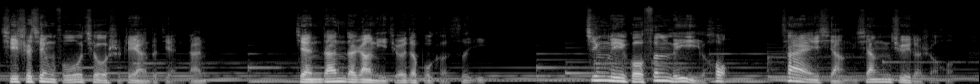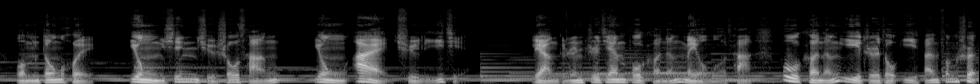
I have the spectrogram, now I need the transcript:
其实幸福就是这样的简单，简单的让你觉得不可思议。经历过分离以后，再想相聚的时候，我们都会用心去收藏，用爱去理解。两个人之间不可能没有摩擦，不可能一直都一帆风顺。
